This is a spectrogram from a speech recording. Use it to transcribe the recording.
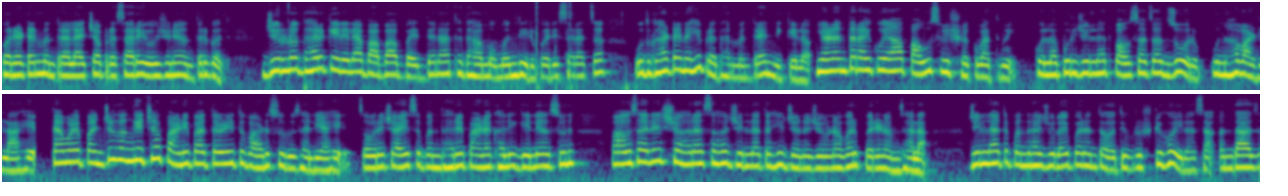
पर्यटन मंत्रालयाच्या प्रसार योजनेअंतर्गत जीर्णोद्धार केलेल्या बाबा बैद्यनाथ धाम मंदिर परिसराचं उद्घाटनही प्रधानमंत्र्यांनी केलं. यानंतर ऐकूया पाऊस विषयक बातमी. कोल्हापूर जिल्ह्यात पावसाचा जोर पुन्हा वाढला आहे. त्यामुळे पंचगंगेच्या पाणी पातळीत वाढ सुरू झाली आहे. चौवेचाळीस बंधारे पाण्याखाली गेले असून पावसाने शहरासह जिल्ह्यातही जनजीवनावर परिणाम झाला. जिल्ह्यात पंधरा जुलैपर्यंत अतिवृष्टी होईल असा अंदाज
